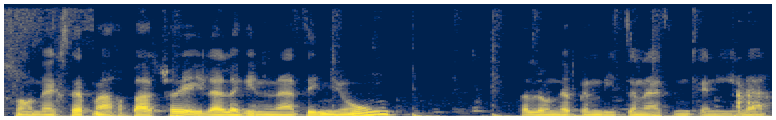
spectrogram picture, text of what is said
So, next step mga kabatchoy, ilalagay na natin yung talong na pinrito natin kanina.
